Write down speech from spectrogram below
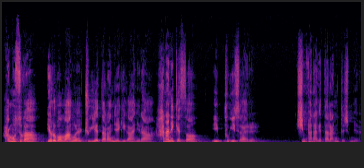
아모스가 여로보암 왕을 죽이겠다라는 얘기가 아니라 하나님께서 이 북이스라엘을 심판하겠다라는 뜻입니다.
